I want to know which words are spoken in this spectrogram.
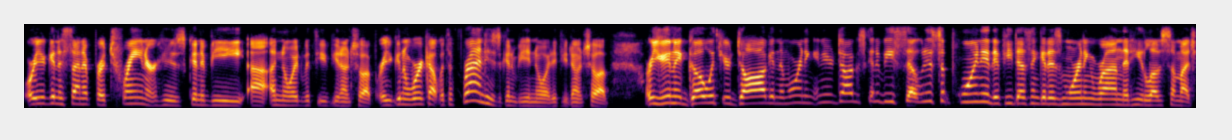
Or you're going to sign up for a trainer who's going to be uh, annoyed with you if you don't show up. Or you're going to work out with a friend who's going to be annoyed if you don't show up. Or you're going to go with your dog in the morning and your dog's going to be so disappointed if he doesn't get his morning run that he loves so much.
